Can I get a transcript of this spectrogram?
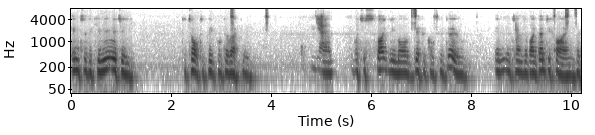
into the community to talk to people directly, Yeah, um, which is slightly more difficult to do in, in terms of identifying. But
